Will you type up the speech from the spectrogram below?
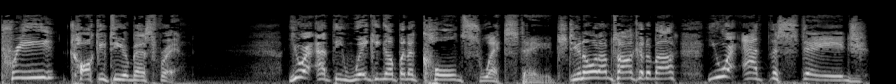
pre-talking to your best friend. You are at the waking up in a cold sweat stage. Do you know what I'm talking about? You are at the stage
